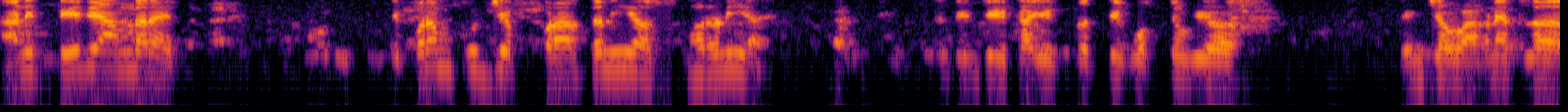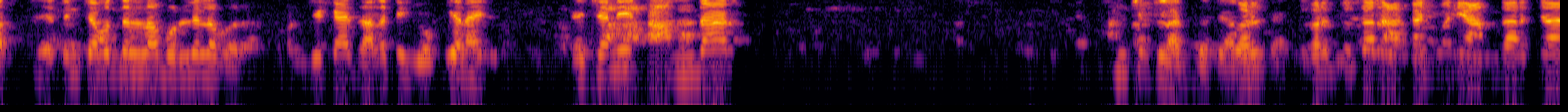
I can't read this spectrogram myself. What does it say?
आणि ते जे आमदार आहेत ते परमपूज्य प्रार्थनीय स्मरणीय आहे त्यांचे एका एक प्रत्येक वक्तव्य त्यांच्या वागण्यातलं हे त्यांच्याबद्दल न बोललेलं बरं. पण जे काय झालं ते योग्य नाही. त्याच्याने आमदार आमचीच लाच जाते परंतु सर आकाशवाणी आमदारच्या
